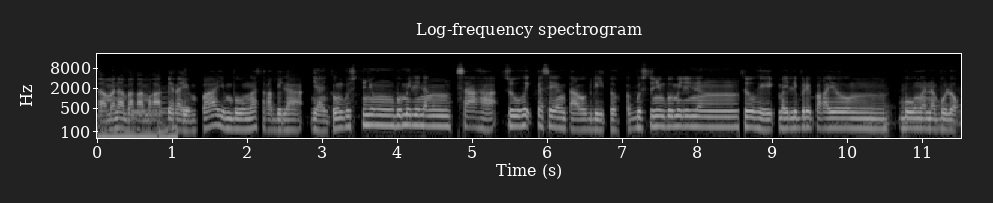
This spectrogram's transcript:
Tama na, baka makapira yun pa, yung bunga sa kabila. Yan, kung gusto nyong bumili ng saha, suhi kasi ang tawag dito. Pag gusto nyong bumili ng suhi, may libre pa kayong bunga na bulok.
